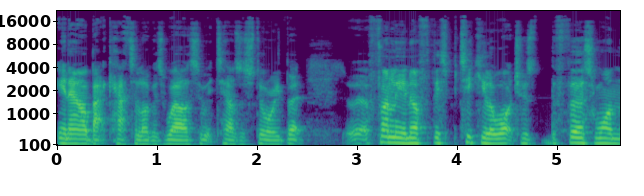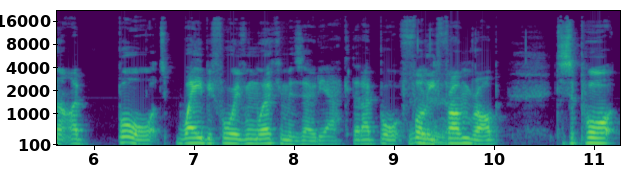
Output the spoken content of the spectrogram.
in our back catalogue as well, so it tells a story. But uh, funnily enough, this particular watch was the first one that I bought way before even working with Zodiac. That I bought fully mm. from Rob to support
